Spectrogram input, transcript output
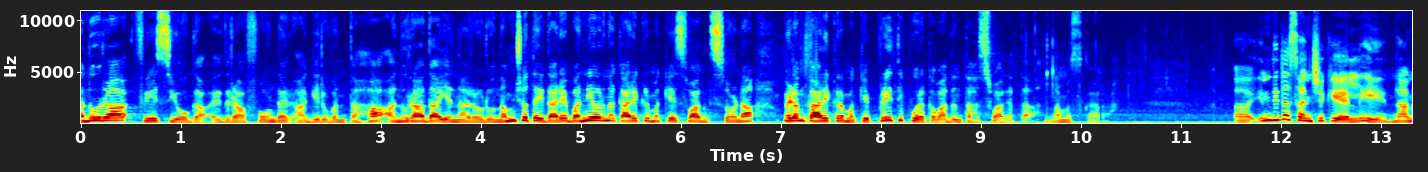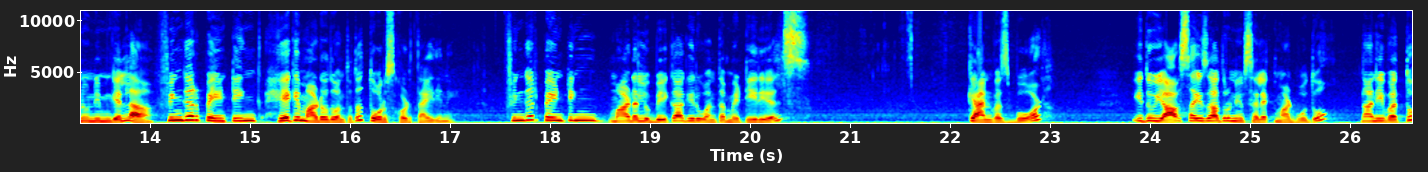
ಅನುರಾ ಫೇಸ್ ಯೋಗ ಇದರ ಫೌಂಡರ್ ಆಗಿರುವಂತಹ ಅನುರಾಧ ಎನ್ ಆರ್ ಅವರು ನಮ್ಮ ಜೊತೆ ಇದ್ದಾರೆ. ಬನ್ನಿ ಅವ್ರನ್ನ ಕಾರ್ಯಕ್ರಮಕ್ಕೆ ಸ್ವಾಗತಿಸೋಣ. ಮೇಡಮ್ ಕಾರ್ಯಕ್ರಮಕ್ಕೆ ಪ್ರೀತಿಪೂರ್ವಕವಾದಂತಹ ಸ್ವಾಗತ. ನಮಸ್ಕಾರ. ಇಂದಿನ ಸಂಚಿಕೆಯಲ್ಲಿ ನಾನು ನಿಮಗೆಲ್ಲ ಫಿಂಗರ್ ಪೇಂಟಿಂಗ್ ಹೇಗೆ ಮಾಡೋದು ಅಂತದ್ದು ತೋರಿಸ್ಕೊಡ್ತಾ ಇದ್ದೀನಿ. ಫಿಂಗರ್ ಪೇಂಟಿಂಗ್ ಮಾಡಲು ಬೇಕಾಗಿರುವಂಥ ಮೆಟೀರಿಯಲ್ಸ್ ಕ್ಯಾನ್ವಸ್ ಬೋರ್ಡ್ ಇದು ಯಾವ ಸೈಜ್ ಆದರೂ ನೀವು ಸೆಲೆಕ್ಟ್ ಮಾಡ್ಬೋದು. ನಾನಿವತ್ತು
